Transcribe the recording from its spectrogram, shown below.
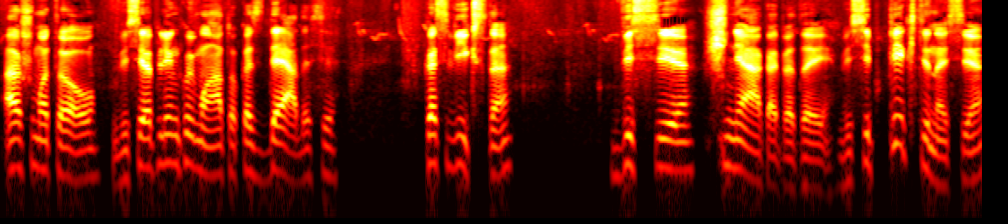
aš matau, visi aplinkui mato, kas dedasi, kas vyksta, visi šneka apie tai, visi piktinasi,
